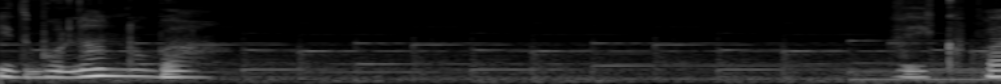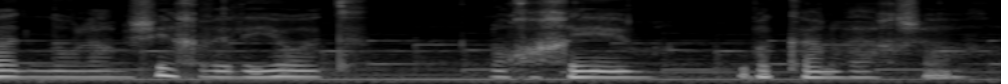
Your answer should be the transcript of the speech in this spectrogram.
התבוננו בה והקפדנו להמשיך ולהיות נוכחים בכאן ועכשיו.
